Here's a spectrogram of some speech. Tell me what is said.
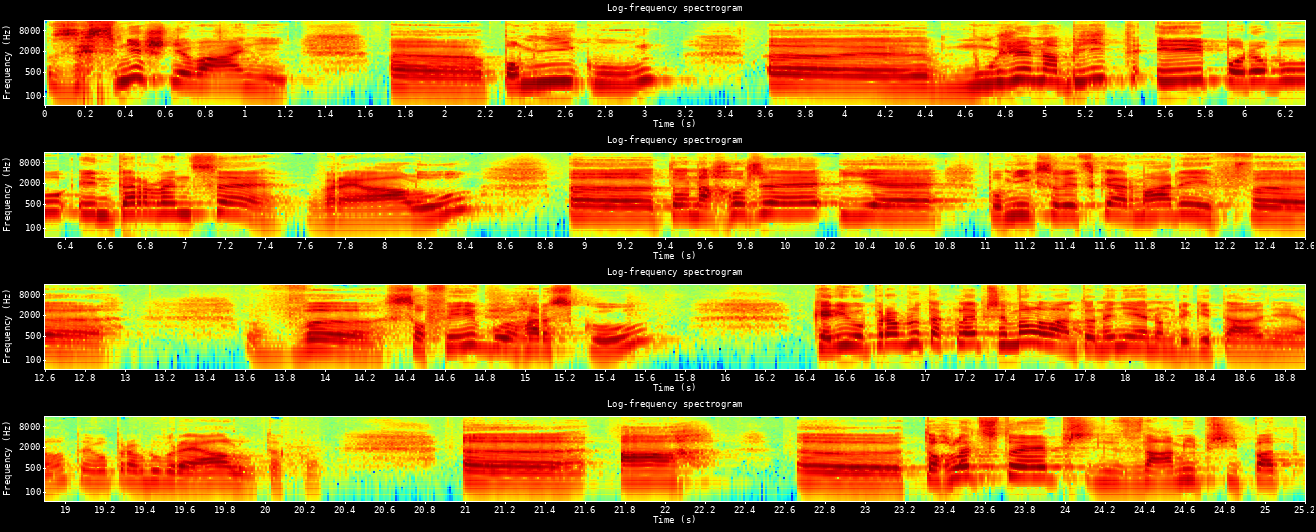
zesměšňování eh, pomníků může nabít i podobu intervence v reálu. To nahoře je pomník sovětské armády v, v Sofii v Bulharsku, který opravdu takhle je přemalován. To není jenom digitálně, jo? to je opravdu v reálu takhle. Eh, a eh, tohle je známý případ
